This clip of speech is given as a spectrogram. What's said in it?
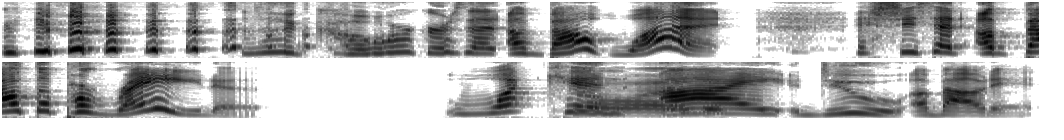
The co-worker said about what? She said about the parade. What can God. i do about it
